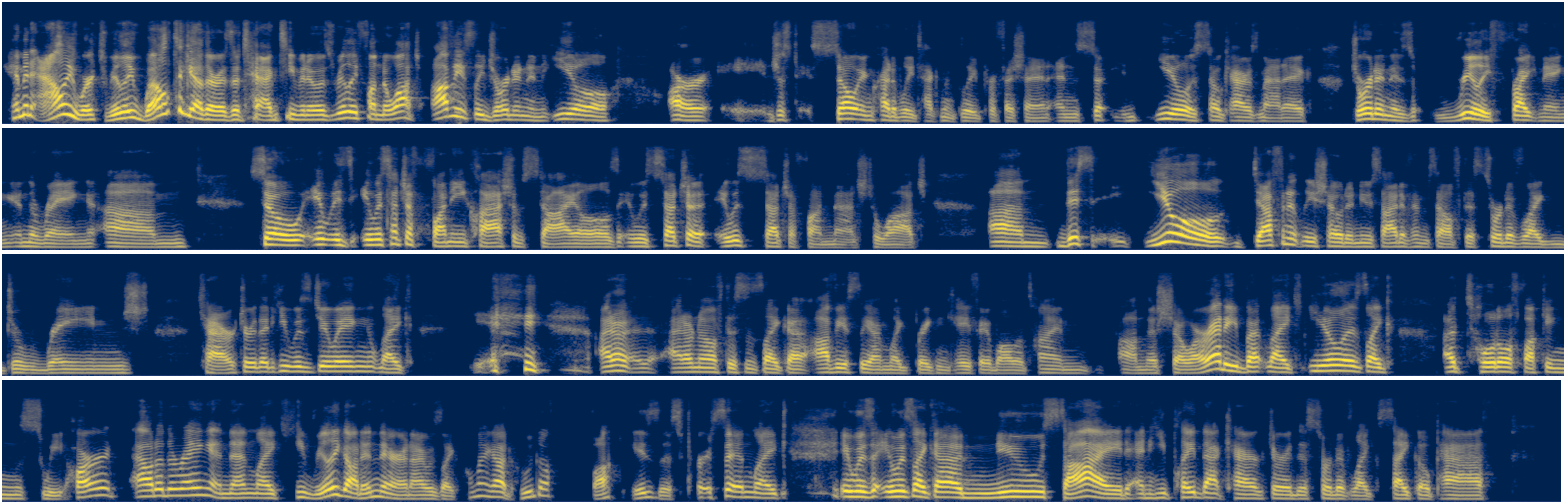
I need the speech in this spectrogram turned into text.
him and Allie worked really well together as a tag team, and it was really fun to watch. Obviously, Jordan and Eel are eh, just so incredibly technically proficient and so Eel is so charismatic. Jordan is really frightening in the ring. Um, so it was it was such a funny clash of styles. It was such a it was such a fun match to watch. Um, this Eel definitely showed a new side of himself. This sort of like deranged character that he was doing. Like I don't I don't know if this is like a, obviously I'm like breaking kayfabe all the time on this show already, but like Eel is like a total fucking sweetheart out of the ring. And then like he really got in there and I was like, oh my God, who the fuck is this person? Like it was it was like a new side. And he played that character, this sort of like psychopath,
